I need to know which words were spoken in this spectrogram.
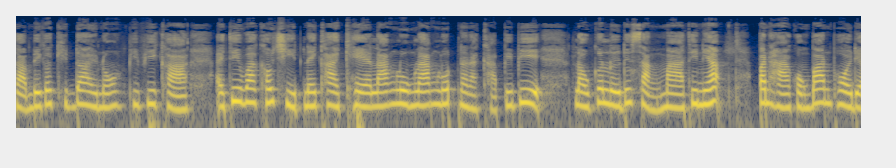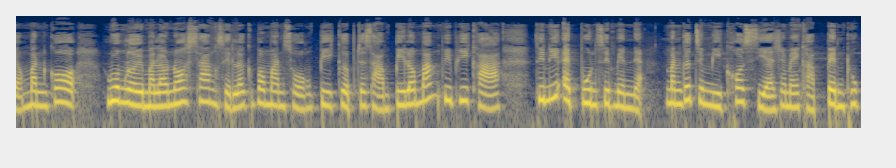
สามีก็คิดได้เนาะพี่ๆคะไอที่ว่าเขาฉีดในคาแคร์ล้างลงล้างรถนั่นนะคะพี่ๆเราก็เลยได้สั่งมาทีเนี้ยปัญหาของบ้านพลอยเดี๋ยวมันก็ล่วงเลยมาแล้วเนาะสร้างเสร็จแล้วก็ประมาณ 2 ปีเกือบจะ 3 ปีแล้วมั้งพี่ๆคะทีนี้ไอปูนซีเมนต์เนี่ยมันก็จะมีข้อเสียใช่ไหมคะเป็นทุก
